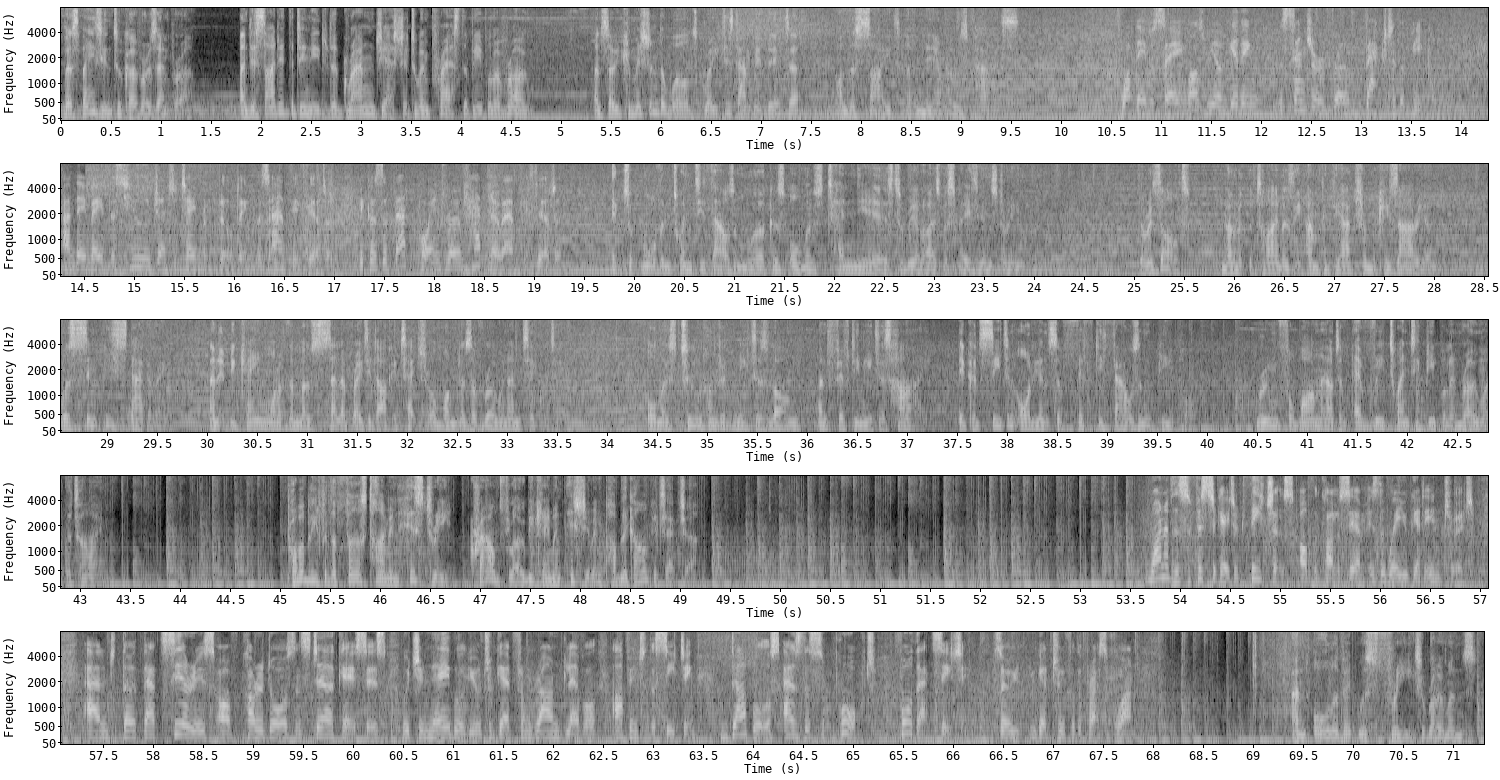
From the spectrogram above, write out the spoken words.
Vespasian took over as emperor and decided that he needed a grand gesture to impress the people of Rome. And so he commissioned the world's greatest amphitheater on the site of Nero's palace. What they were saying was, we are giving the center of Rome back to the people. And they made this huge entertainment building, this amphitheater, because at that point, Rome had no amphitheater. It took more than 20,000 workers almost 10 years to realize Vespasian's dream. The result, known at the time as the Amphitheatrum Caesarium, was simply staggering, and it became one of the most celebrated architectural wonders of Roman antiquity. Almost 200 meters long and 50 meters high, it could seat an audience of 50,000 people, room for one out of every 20 people in Rome at the time. Probably for the first time in history, crowd flow became an issue in public architecture. One of the sophisticated features of the Colosseum is the way you get into it. And th that series of corridors and staircases, which enable you to get from ground level up into the seating, doubles as the support for that seating. So you you get two for the price of one. And all of it was free to Romans.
